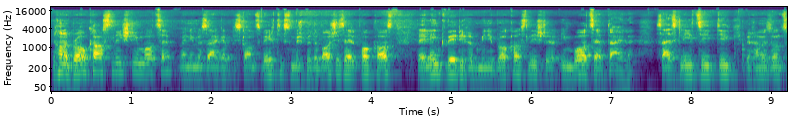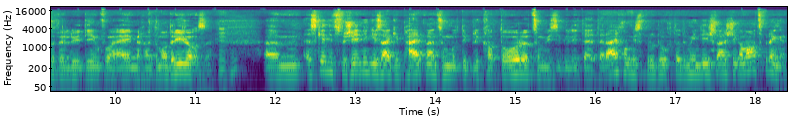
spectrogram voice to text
Ich habe eine Broadcast-Liste im WhatsApp. Wenn ich mir sage, etwas ganz Wichtiges, zum Beispiel der Bashisel Podcast, den Link werde ich über meine Broadcast-Liste im WhatsApp teilen. Das heisst gleichzeitig bekommen so und so viele Leute Info, hey, wir könnten mal reinhören. Mhm. Ähm, es gibt jetzt verschiedene sage ich, Pipelines und Multiplikatoren, um Visibilität zu erreichen, um mein Produkt oder meine Dienstleistung am Mann zu bringen.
